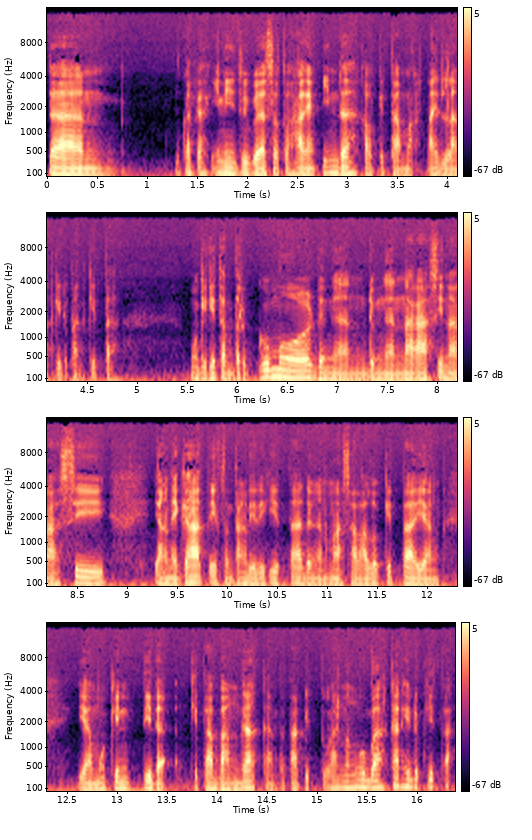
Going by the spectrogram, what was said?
Dan Bukankah ini juga suatu hal yang indah kalau kita maknai dalam kehidupan kita? Mungkin kita bergumul dengan dengan narasi-narasi yang negatif tentang diri kita dengan masa lalu kita yang yang mungkin tidak kita banggakan tetapi Tuhan mengubahkan hidup kita.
